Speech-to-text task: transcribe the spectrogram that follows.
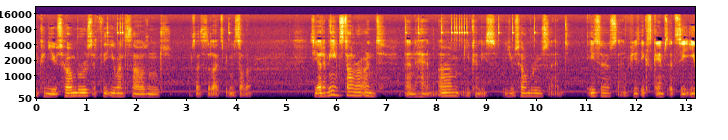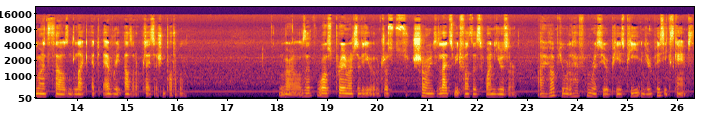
you can use homebrews at the E1000 that's the Lightspeed installer the LME installer and and hand um, you can use homebrews and ISOs and PSX games at the E1000 like at every other PlayStation Portable. Well, that was pretty much the video, just showing the light speed for this one user. I hope you will have fun with your PSP and your PSX games.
